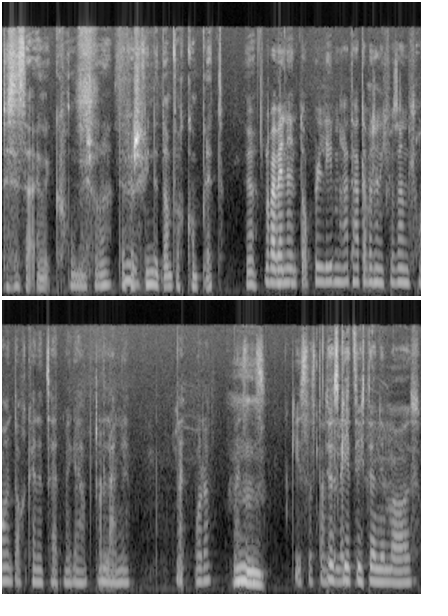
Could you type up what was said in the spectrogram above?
Das ist ja irgendwie komisch, oder? Der verschwindet einfach komplett. Ja. Aber wenn er ein Doppelleben hat, hat er wahrscheinlich für seinen Freund auch keine Zeit mehr gehabt, schon lange. Oder? Meistens ist das dann Das vielleicht geht sich dann immer aus.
